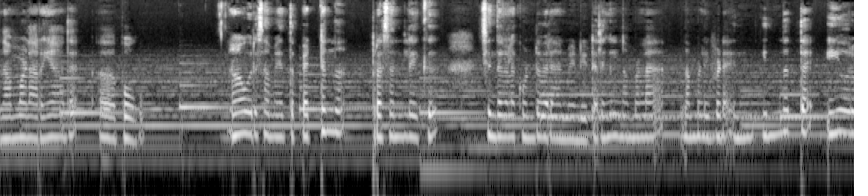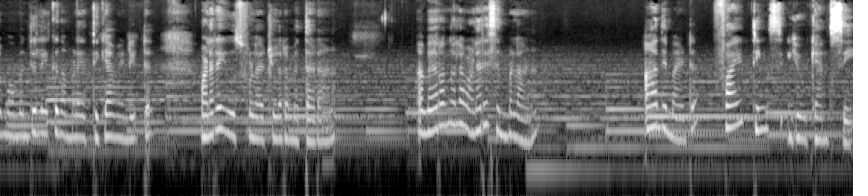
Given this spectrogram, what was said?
നമ്മളറിയാതെ പോകും. ആ ഒരു സമയത്ത് പെട്ടെന്ന് പ്രസന്റിലേക്ക് ചിന്തകളെ കൊണ്ടുവരാൻ വേണ്ടിയിട്ട് അല്ലെങ്കിൽ നമ്മളെ നമ്മളിവിടെ ഇന്നത്തെ ഈ ഒരു മൊമെന്റിലേക്ക് നമ്മളെ എത്തിക്കാൻ വേണ്ടിയിട്ട് വളരെ യൂസ്ഫുൾ ആയിട്ടുള്ളൊരു മെത്തേഡാണ് വേറൊന്നുമല്ല വളരെ സിമ്പിളാണ് ആദ്യമായിട്ട് five things you can see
